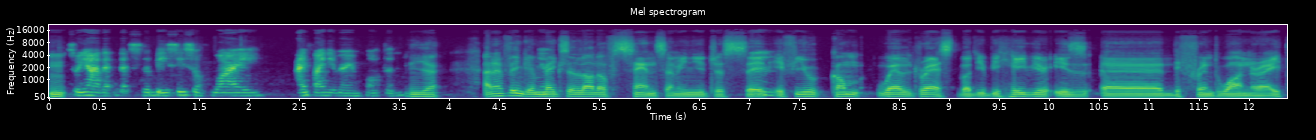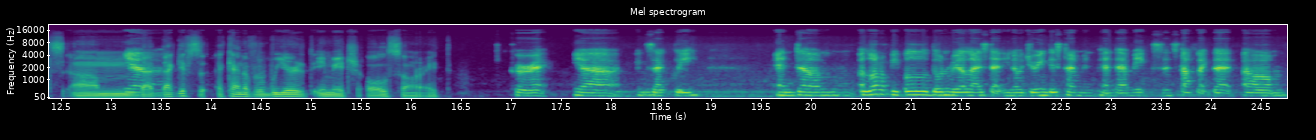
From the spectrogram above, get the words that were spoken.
Mm. So yeah, that, that's the basis of why I find it very important. Yeah. And I think it Yeah. makes a lot of sense. I mean, you just said Mm. if you come well dressed, but your behavior is a different one, right? Um, Yeah. That that gives a kind of a weird image, also, right? Correct. Yeah, exactly. And um, a lot of people don't realize that you know during this time in pandemics and stuff like that, um,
